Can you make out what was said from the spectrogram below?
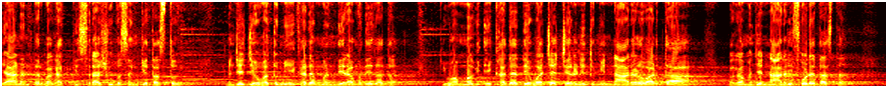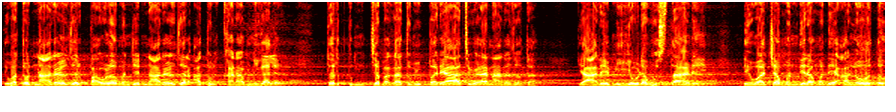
यानंतर बघा तिसरा शुभ संकेत असतो. म्हणजे जेव्हा तुम्ही एखाद्या मंदिरामध्ये जाता किंवा मग एखाद्या देवाच्या चरणी तुम्ही नारळ वाढता बघा म्हणजे नारळ फोडत असता तेव्हा तो नारळ जर पावळं म्हणजे नारळ जर आतून खराब निघालं तर तुमच्या बघा तुम्ही बऱ्याच वेळा नाराज होता की अरे मी एवढ्या उत्साहाने देवाच्या मंदिरामध्ये आलो होतो.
